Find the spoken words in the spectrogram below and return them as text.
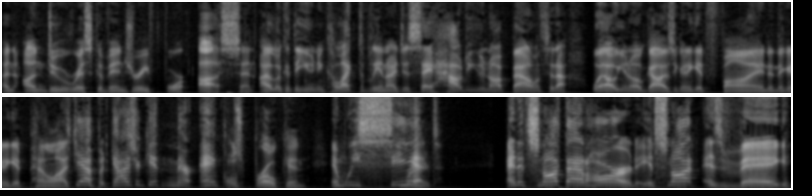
an undue risk of injury for us. And I look at the union collectively and I just say, how do you not balance it out? Well, you know, guys are going to get fined and they're going to get penalized. Yeah, but guys are getting their ankles broken and we see right. it. And it's not that hard. It's not as vague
